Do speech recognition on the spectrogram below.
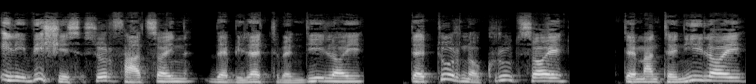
ili viscis sur fazoin de bilet vendiloi, de turno cruzoi, de manteniloi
